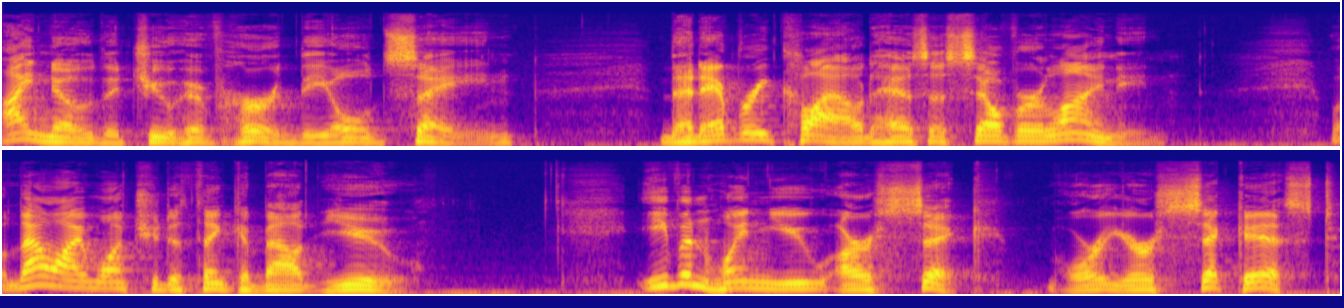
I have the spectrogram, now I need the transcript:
I know that you have heard the old saying that every cloud has a silver lining. Well, now I want you to think about you. Even when you are sick or you're sickest,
